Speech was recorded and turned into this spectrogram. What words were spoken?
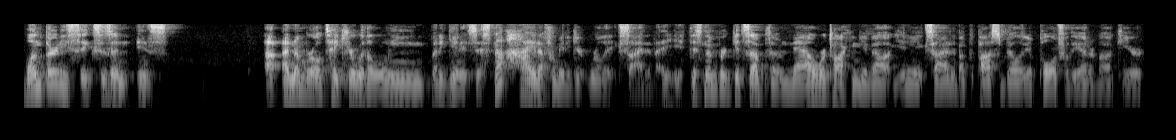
136 is an is a, number I'll take here with a lean, but again, it's just not high enough for me to get really excited. I, if this number gets up, though, now we're talking about getting excited about the possibility of pulling for the underdog here.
